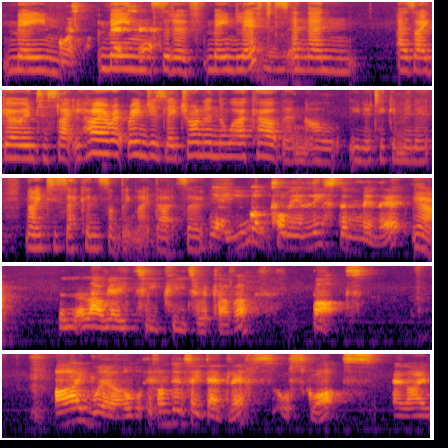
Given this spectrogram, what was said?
main main sort of main lifts, and then as I go into slightly higher rep ranges later on in the workout, then I'll you know take a minute, ninety seconds, something like that. So Yeah, you want probably at least a minute yeah, to allow the ATP to recover. But I will, if I'm doing say deadlifts or squats, and I'm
